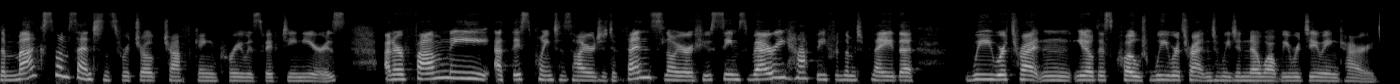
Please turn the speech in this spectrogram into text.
The maximum sentence for drug trafficking in Peru is 15 years. And her family at this point has hired a defense lawyer who seems very happy for them to play the we were threatened, you know, this quote, we were threatened and we didn't know what we were doing card.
